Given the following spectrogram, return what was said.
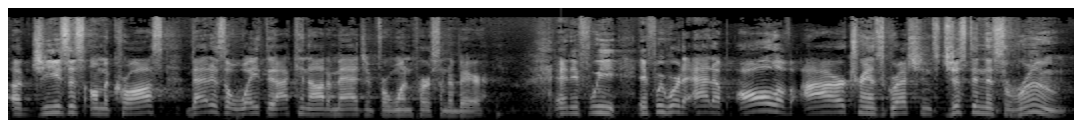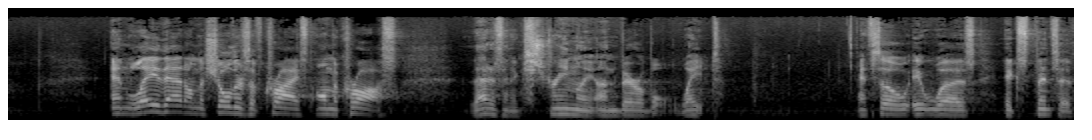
of Jesus on the cross, that is a weight that I cannot imagine for one person to bear. And if we if we were to add up all of our transgressions just in this room, and lay that on the shoulders of Christ on the cross, that is an extremely unbearable weight. And so it was expensive.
